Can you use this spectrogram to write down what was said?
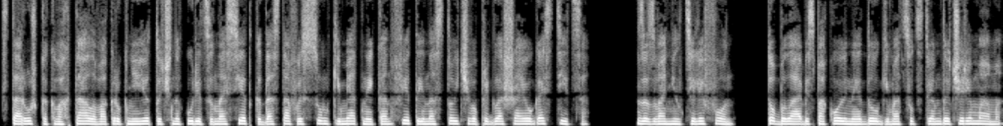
Старушка квахтала вокруг нее точно курица на сетка, достав из сумки мятные конфеты и настойчиво приглашая угоститься. Зазвонил телефон. То была обеспокоенная долгим отсутствием дочери мама.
